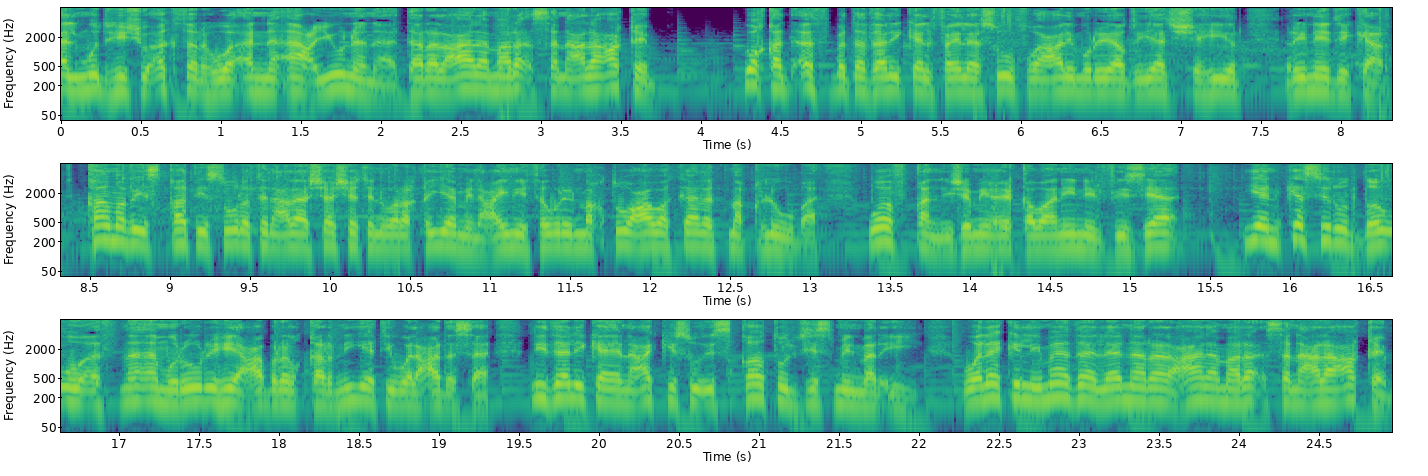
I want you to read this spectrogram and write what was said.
المدهش أكثر هو أن أعيننا ترى العالم راسا على عقب. وقد أثبت ذلك الفيلسوف وعالم الرياضيات الشهير ريني ديكارت. قام بإسقاط صورة على شاشة ورقية من عين ثور مقطوعة وكانت مقلوبة وفقا لجميع قوانين الفيزياء ينكسر الضوء أثناء مروره عبر القرنية والعدسة. لذلك ينعكس إسقاط الجسم المرئي. ولكن لماذا لا نرى العالم راسا على عقب؟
